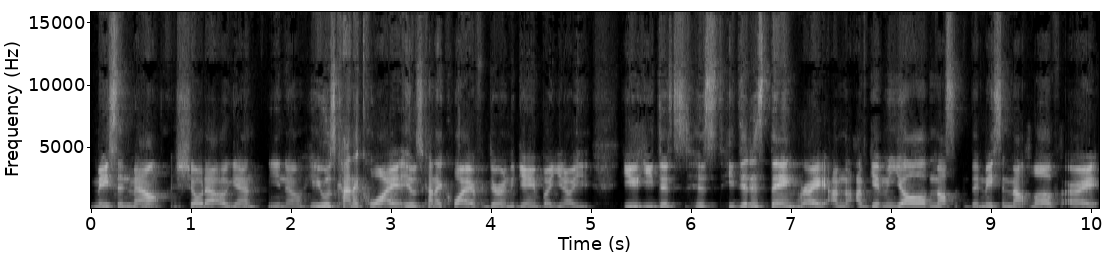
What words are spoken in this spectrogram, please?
Mason Mount showed out again. You know, he was kind of quiet. He was kind of quiet during the game, but you know, he he, he did his he did his thing, right? I'm not, I'm giving y'all the Mason Mount love, all right.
